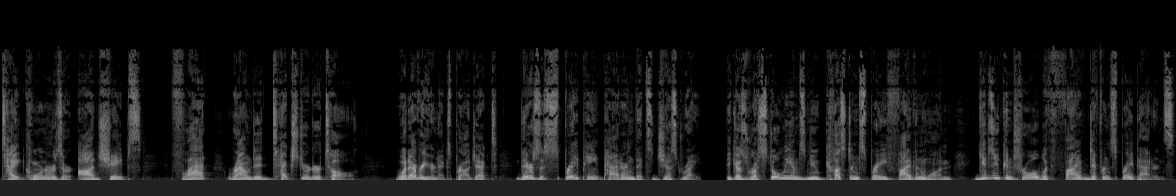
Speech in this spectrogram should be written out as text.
Tight corners are odd shapes. Flat, rounded, textured, or tall. Whatever your next project, there's a spray paint pattern that's just right. Because Rust-Oleum Custom Spray 5 in 1 gives you control with five different spray patterns.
